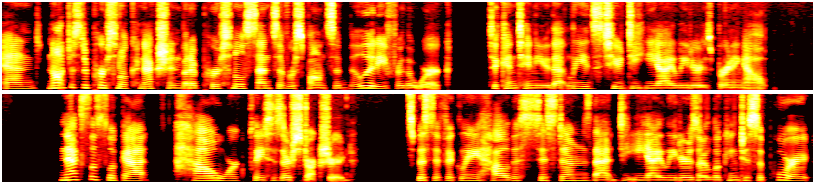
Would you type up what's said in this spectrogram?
and not just a personal connection, but a personal sense of responsibility for the work to continue that leads to DEI leaders burning out. Next, let's look at how workplaces are structured, specifically, how the systems that DEI leaders are looking to support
